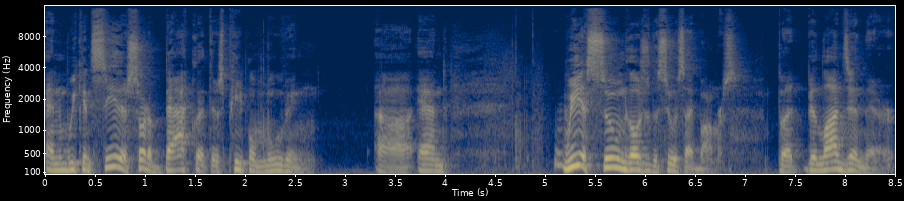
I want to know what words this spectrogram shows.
And we can see there's sort of backlit, there's people moving. Uh, and we assumed those are the suicide bombers, but bin Laden's in there.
